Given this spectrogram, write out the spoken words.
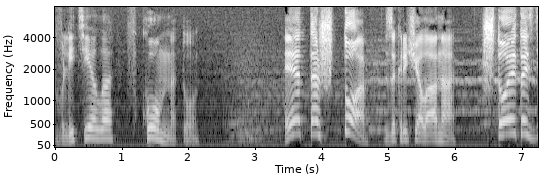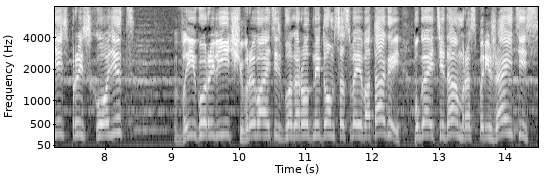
влетела в комнату. «Это что?» — закричала она. «Что это здесь происходит?» «Вы, Егор Ильич, врываетесь в благородный дом со своей ватагой, пугаете дам, распоряжаетесь?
